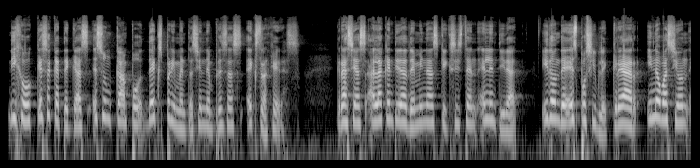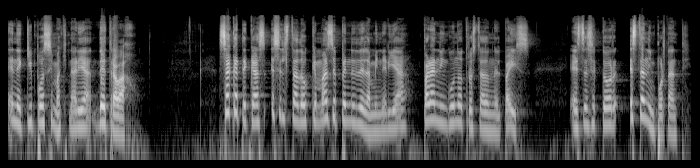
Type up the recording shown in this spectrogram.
dijo que Zacatecas es un campo de experimentación de empresas extranjeras, gracias a la cantidad de minas que existen en la entidad y donde es posible crear innovación en equipos y maquinaria de trabajo. Zacatecas es el estado que más depende de la minería para ningún otro estado en el país. Este sector es tan importante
